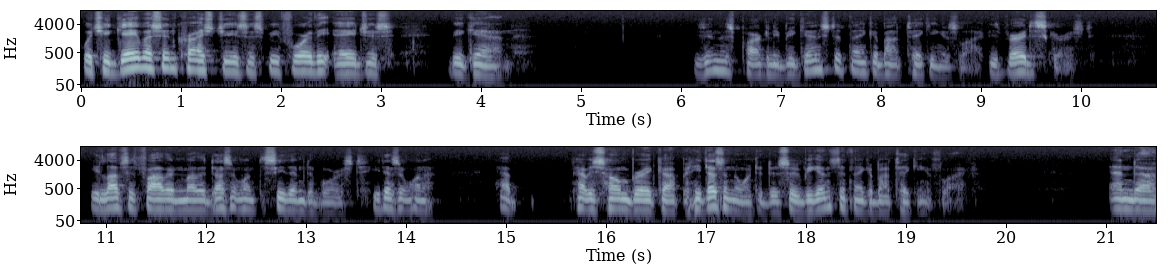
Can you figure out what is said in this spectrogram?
which he gave us in Christ Jesus before the ages began. He's in this park and he begins to think about taking his life. He's very discouraged. He loves his father and mother, doesn't want to see them divorced. He doesn't want to have, have his home break up, and he doesn't know what to do, so he begins to think about taking his life. And uh,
